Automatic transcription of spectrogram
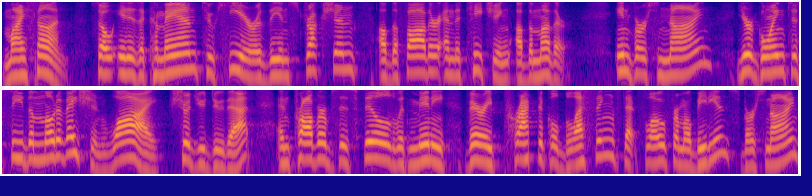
my son. So it is a command to hear the instruction of the father and the teaching of the mother. In verse 9, you're going to see the motivation. Why should you do that? And Proverbs is filled with many very practical blessings that flow from obedience. Verse 9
